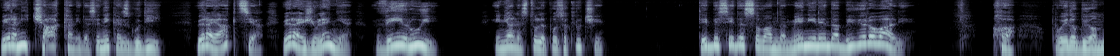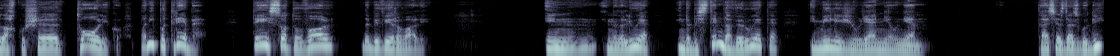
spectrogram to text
vera ni čakanje, da se nekaj zgodi. Vera je akcija, vera je življenje, veruj. In Janes to lepo zaključi. Te besede so vam namenjene, da bi verovali. Oh, povedal bi vam lahko še toliko, pa ni potrebe. Te so dovolj, da bi verovali. In, in nadaljuje, in da bi s tem, da verujete, imeli življenje v njem. Kaj se zdaj zgodi?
